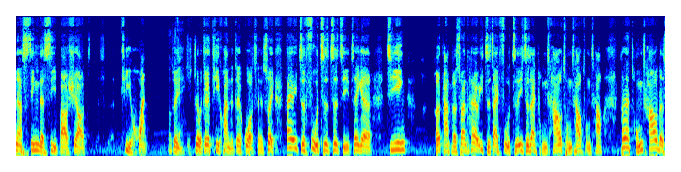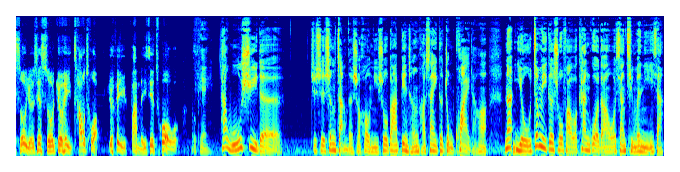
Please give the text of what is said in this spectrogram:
那新的细胞需要替换，对，就有这个替换的这个过程，所以它要一直复制自己这个基因核糖核酸，它要一直在复制，一直在重抄、重抄、重抄。它在重抄的时候，有些时候就会抄错，就会犯了一些错误。OK，它无序的。就是生长的时候，你说把它变成好像一个肿块的哈，那有这么一个说法，我看过的，我想请问你一下，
